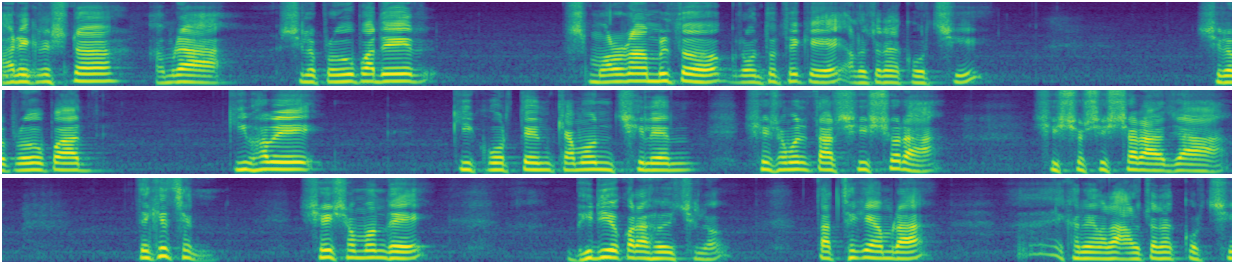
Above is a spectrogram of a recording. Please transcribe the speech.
হরে কৃষ্ণ, আমরা শিল প্রভুপাদের স্মরণামৃত গ্রন্থ থেকে আলোচনা করছি। শিল প্রভুপাদ কীভাবে, কি করতেন, কেমন ছিলেন, সে সময় তার শিষ্যরা, শিষ্য শিষ্যরা যা দেখেছেন, সেই সম্বন্ধে ভিডিও করা হয়েছিল। তার থেকে আমরা এখানে আমরা আলোচনা করছি।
